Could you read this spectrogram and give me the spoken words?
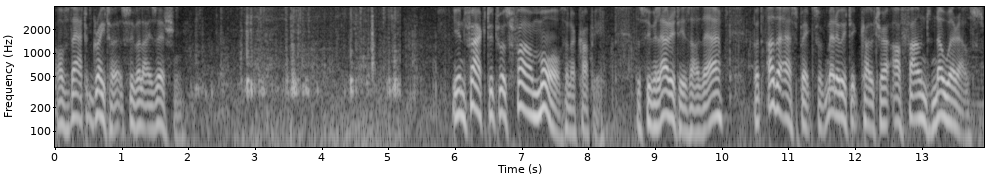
of that greater civilization. In fact, it was far more than a copy. The similarities are there, but other aspects of Meroitic culture are found nowhere else.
